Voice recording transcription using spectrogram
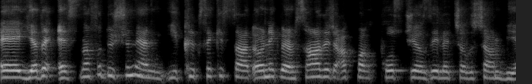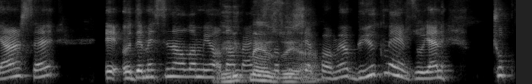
E, ya da esnafı düşün yani 48 saat örnek veriyorum sadece Akbank post cihazıyla çalışan bir yerse e, ödemesini alamıyor adam Büyük belki satış ya. yapamıyor. Büyük mevzu yani çok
